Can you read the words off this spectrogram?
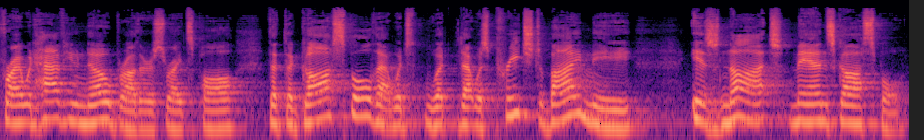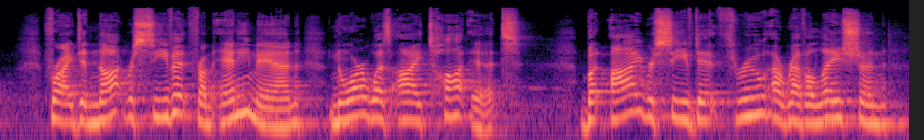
For I would have you know, brothers, writes Paul, that the gospel that was, what, that was preached by me is not man's gospel. For I did not receive it from any man, nor was I taught it but I received it through a revelation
